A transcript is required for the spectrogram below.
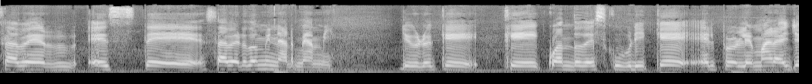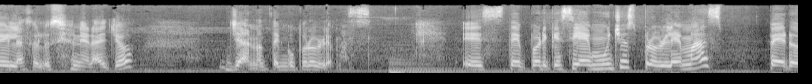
saber, este, saber dominarme a mí. Yo creo que, que cuando descubrí que el problema era yo y la solución era yo, ya no tengo problemas. Este, porque sí hay muchos problemas, pero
